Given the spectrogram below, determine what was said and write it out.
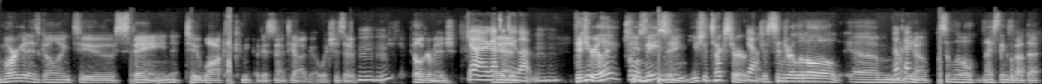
Morgan is going to Spain to walk the Camino de Santiago, which is a, hmm which is a pilgrimage. Yeah, I got to do And- that. hmm Did you really? Oh, Jesus. amazing. You should text her. Yeah. Just send her a little, um, Okay. you know, some little nice things about that.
